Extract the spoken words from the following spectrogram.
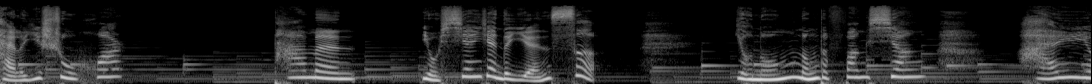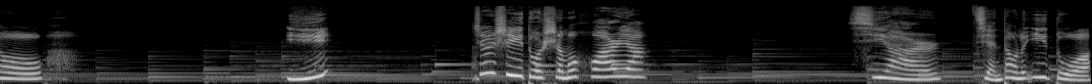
采了一束花儿，它们有鲜艳的颜色，有浓浓的芳香，还有……咦，这是一朵什么花呀？希尔捡到了一朵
